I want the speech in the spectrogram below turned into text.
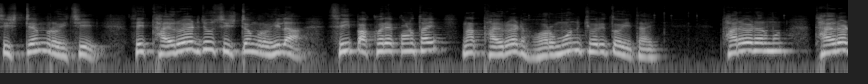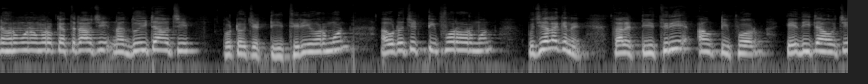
ସିଷ୍ଟମ୍ ରହିଛି ସେଇ ଥାଇରଏଡ଼ ଯେଉଁ ସିଷ୍ଟମ୍ ରହିଲା ସେଇ ପାଖରେ କ'ଣ ଥାଏ ନା ଥାଇରଏଡ଼ ହର୍ମୋନ୍ କ୍ଷରିତ ହୋଇଥାଏ ଥାଇରଏଡ଼ ହର୍ମୋନ୍ ଥାଇରଏଡ଼ ହର୍ମୋନ୍ ଆମର କେତେଟା ଅଛି ନା ଦୁଇଟା ଅଛି ଗୋଟେ ହେଉଛି ଟି ଥ୍ରୀ ହର୍ମୋନ୍ ଆଉ ଗୋଟେ ହେଉଛି ଟି ଫୋର୍ ହର୍ମୋନ୍ ବୁଝିହେଲା କି ନାହିଁ ତାହେଲେ ଟି ଥ୍ରୀ ଆଉ ଟି ଫୋର୍ ଏ ଦୁଇଟା ହେଉଛି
